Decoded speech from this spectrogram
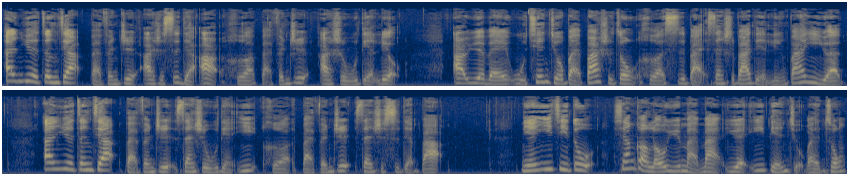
按月增加百分之二十四点二和百分之二十五点六。二月为五千九百八十宗和四百三十八点零八亿元，按月增加百分之三十五点一和百分之三十四点八。年一季度，香港楼宇买卖约一点九万宗。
